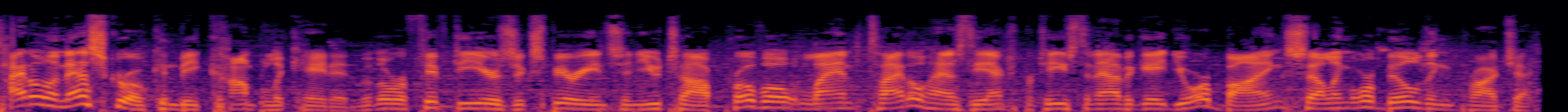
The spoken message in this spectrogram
Title and escrow can be complicated. With over 50 years' experience in Utah, Provo Land Title has the expertise to navigate your buying, selling, or building project.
